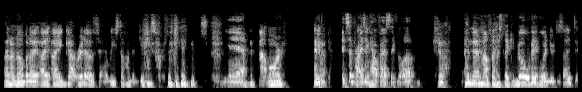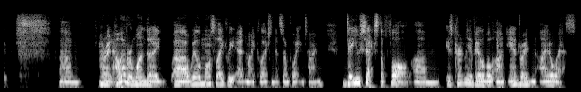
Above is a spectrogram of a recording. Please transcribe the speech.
I don't know, but I, I, I got rid of at least 100 gigs worth of games, Yeah. not more. Anyway, It's surprising how fast they fill up. yeah. And then how fast they can go away when you decide to. Um, all right. However, one that I uh, will most likely add to my collection at some point in time, Deus Ex: The Fall, um, is currently available on Android and iOS,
